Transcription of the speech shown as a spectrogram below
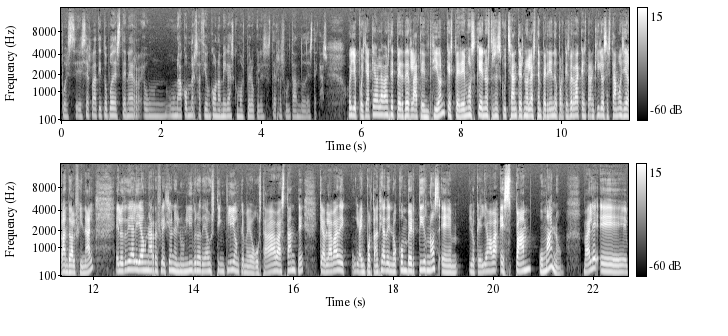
Pues ese ratito puedes tener un- una conversación con amigas como espero que les esté resultando de este caso. Oye, pues ya que hablabas de perder la atención, que esperemos que nuestros escuchantes no la estén perdiendo, porque es verdad que tranquilos estamos llegando al final. El otro día leía una reflexión en un libro de Austin Kleon que me gustaba bastante, que hablaba de la importancia de no convertirnos en lo que él llamaba spam humano, ¿vale? Eh,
